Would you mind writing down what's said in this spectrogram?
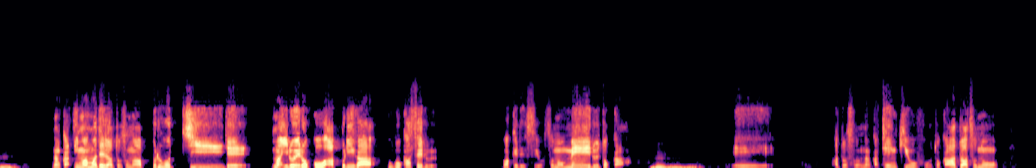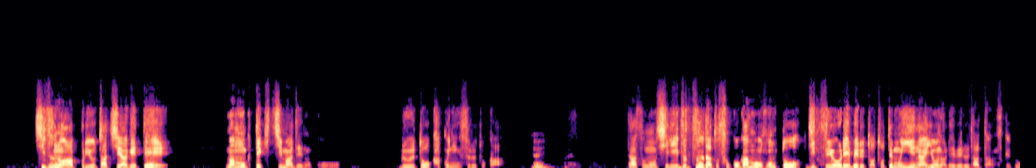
うんなんか今までだとその Apple Watch で、まあいろいろこうアプリが動かせるわけですよ。そのメールとか、えー、あとはそのなんか天気予報とか、あとはその地図のアプリを立ち上げて、まあ目的地までのこう、ルートを確認するとか。はい。だそのシリーズ2だとそこがもう本当実用レベルとはとても言えないようなレベルだったんですけど、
